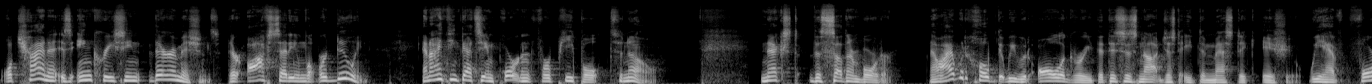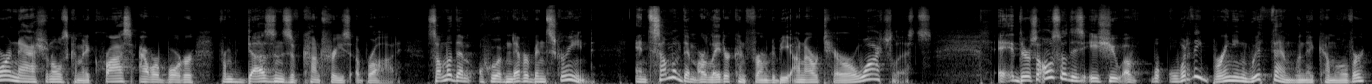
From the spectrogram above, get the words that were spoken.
well, China is increasing their emissions. They're offsetting what we're doing. And I think that's important for people to know. Next, the southern border. Now, I would hope that we would all agree that this is not just a domestic issue. We have foreign nationals coming across our border from dozens of countries abroad, some of them who have never been screened, and some of them are later confirmed to be on our terror watch lists. Eh, there's also this issue of what are they bringing with them when they come over?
